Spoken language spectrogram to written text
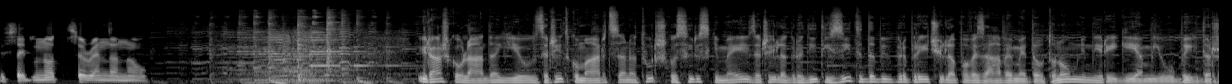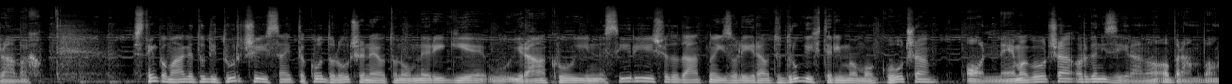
if they do not surrender now. Iraška vlada je v začetku marca na turško-sirski meji začela graditi zid, da bi preprečila povezave med avtonomnimi regijami v obeh državah. S tem pomaga tudi Turčiji, saj tako določene avtonomne regije v Iraku in Siriji še dodatno izolira od drugih ter jim omogoča, onemogoča organizirano obrambo.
